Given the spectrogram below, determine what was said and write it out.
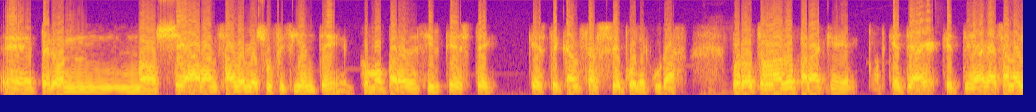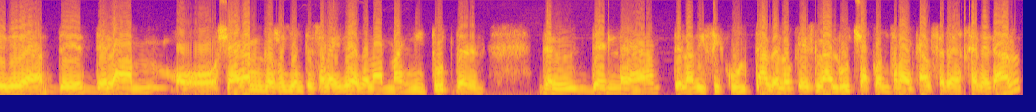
eh, pero no se ha avanzado lo suficiente como para decir que este que este cáncer se puede curar. Por otro lado, para que, que, te, que te hagas a la idea de, de la, o, se hagan los oyentes a la idea de la magnitud del, del, de, la, de la dificultad de lo que es la lucha contra el cáncer en general,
